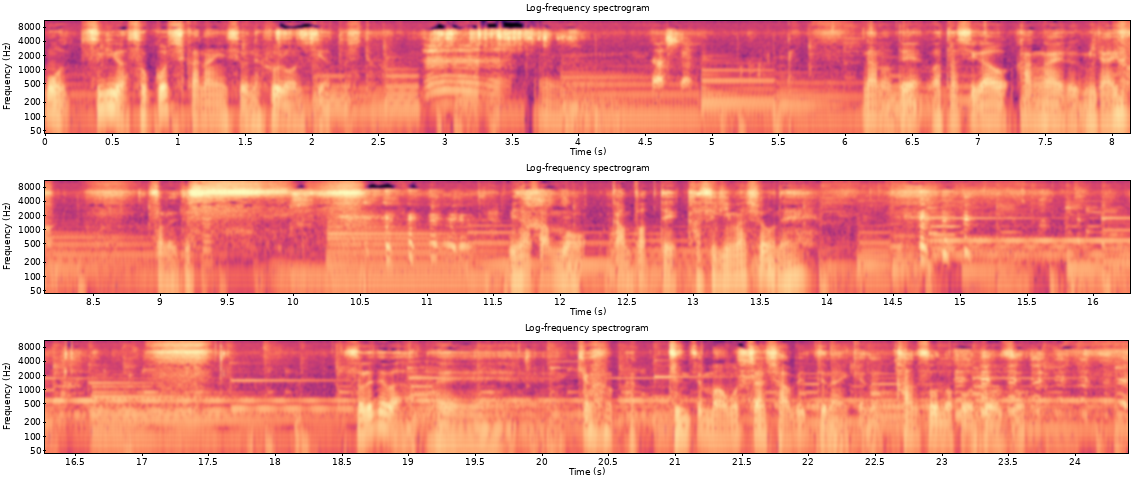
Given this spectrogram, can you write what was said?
もう次はそこしかないんですよねフロンティアとしては、うん。確かに。なので私が考える未来は それです皆さんも頑張って稼ぎましょうねそれでは、えー今日は全然まもっちゃん喋ってないけど感想の方どうぞいや、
